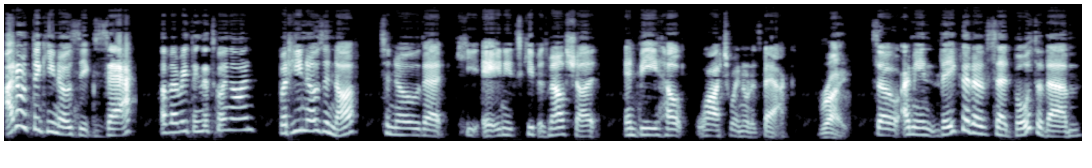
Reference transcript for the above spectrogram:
I don't think he knows the exact of everything that's going on, but he knows enough to know that he A needs to keep his mouth shut and B help watch Wynonna's back. Right. So, I mean, they could have said both of them,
